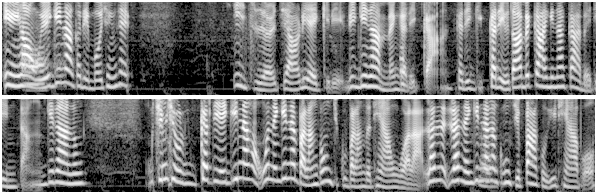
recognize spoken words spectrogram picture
因为吼，哦有的囡仔家己无清楚，易子而教，你会记哩，你囡仔毋免家己教，家己家己有当要教囡仔教袂叮当，囡仔拢。亲像家己的囡仔吼，阮的囡仔别人讲一句，别人就听有啊啦。咱咱的囡仔，咱讲一百句，伊听无；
